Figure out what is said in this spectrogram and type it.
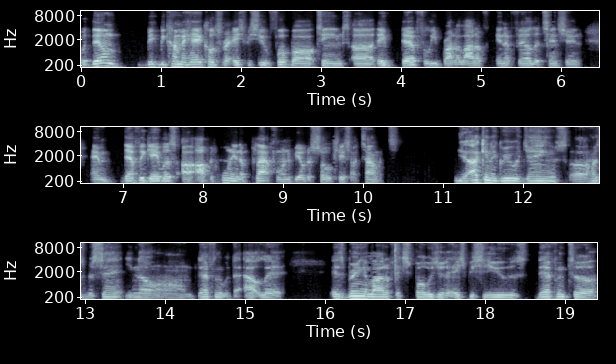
with them be, becoming head coach for HBCU football teams, uh, they definitely brought a lot of NFL attention and definitely gave us an opportunity and a platform to be able to showcase our talents. Yeah, I can agree with James uh, 100%. You know, um, definitely with the outlet, it's bringing a lot of exposure to HBCUs, definitely to,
